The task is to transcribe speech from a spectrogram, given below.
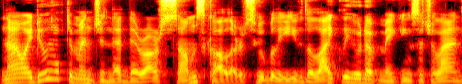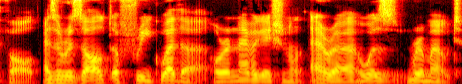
Now, I do have to mention that there are some scholars who believe the likelihood of making such a landfall as a result of freak weather or a navigational error was remote.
